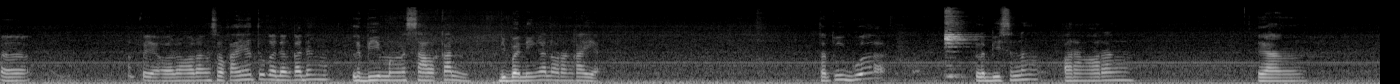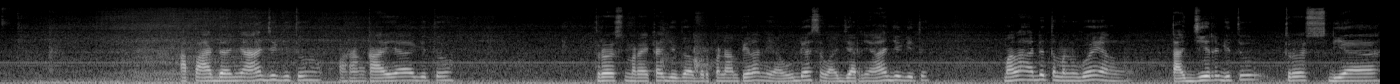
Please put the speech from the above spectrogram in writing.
Uh, apa ya orang-orang sok kaya tuh kadang-kadang lebih mengesalkan dibandingkan orang kaya. Tapi gue lebih seneng orang-orang yang apa adanya aja gitu orang kaya gitu. Terus mereka juga berpenampilan ya udah sewajarnya aja gitu. Malah ada teman gue yang tajir gitu terus dia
